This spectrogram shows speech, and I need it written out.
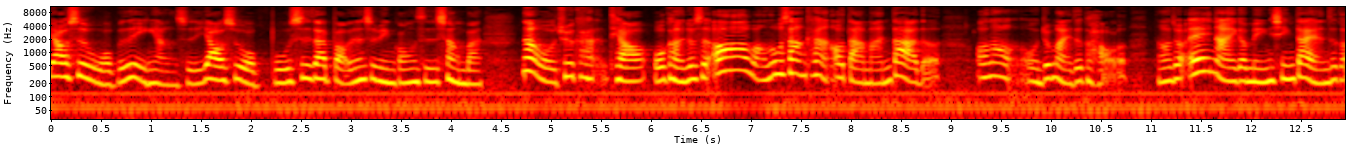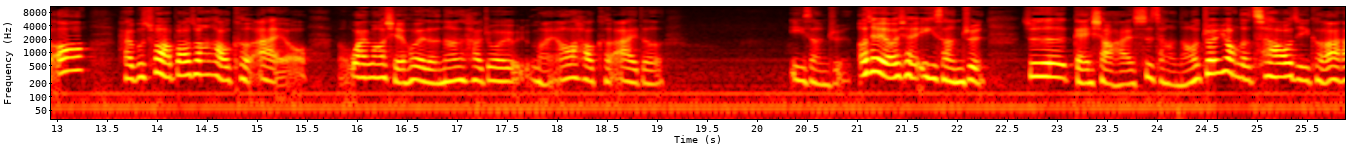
要是我不是营养师，要是我不是在保健食品公司上班。那我去看挑，我可能就是哦，网络上看哦，打蛮大的哦，那我就买这个好了。然后就哎，哪一个明星代言这个哦，还不错啊，包装好可爱哦。外貌协会的那他就会买哦，好可爱的益生菌，而且有一些益生菌就是给小孩市场，然后就用的超级可爱。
